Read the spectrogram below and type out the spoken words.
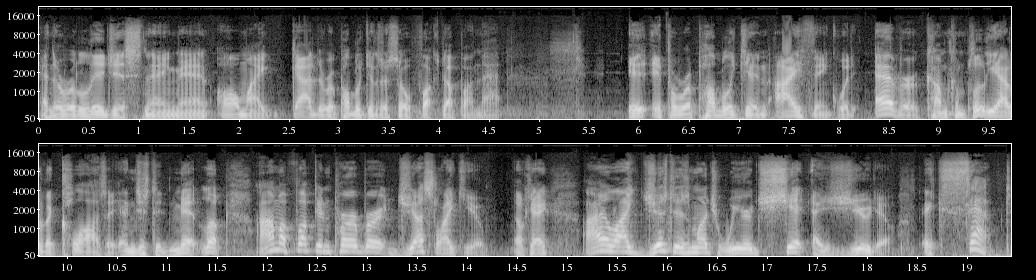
And the religious thing, man, oh my God, the Republicans are so fucked up on that. If a Republican, I think, would ever come completely out of the closet and just admit, look, I'm a fucking pervert just like you, okay? I like just as much weird shit as you do, except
